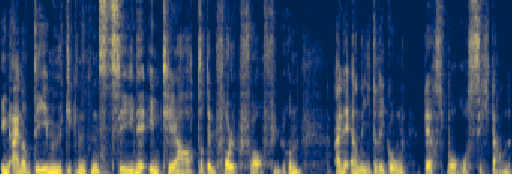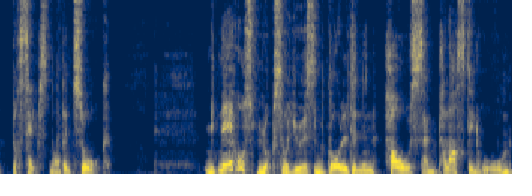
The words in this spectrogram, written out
in einer demütigenden Szene im Theater dem Volk vorführen, eine Erniedrigung, der Sporus sich dann durch Selbstmord entzog. Mit Neros luxuriösem goldenen Haus, seinem Palast in Rom,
